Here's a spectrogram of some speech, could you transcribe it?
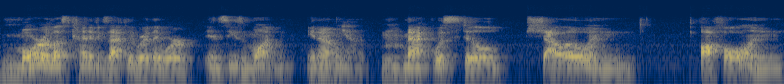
more or less kind of exactly where they were in season one. You know, Yeah. Mm. Mac was still shallow and awful, and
